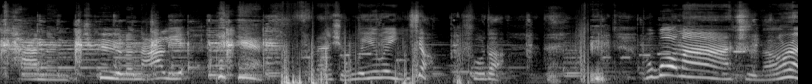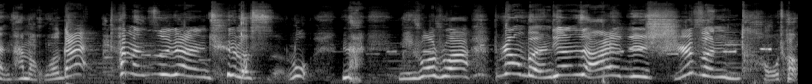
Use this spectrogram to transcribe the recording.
他们去了哪里。”嘿嘿，弗兰熊微微一笑，说道：“ 不过嘛，只能让他们活该。”自愿去了死路，那你说说，让本天才十分头疼。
